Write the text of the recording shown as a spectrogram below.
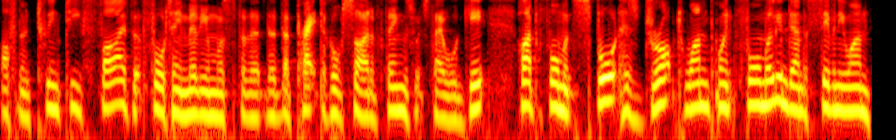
offered them twenty five, but fourteen million was for the, the the practical side of things, which they will get. High performance sport has dropped one point four million down to seventy one.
